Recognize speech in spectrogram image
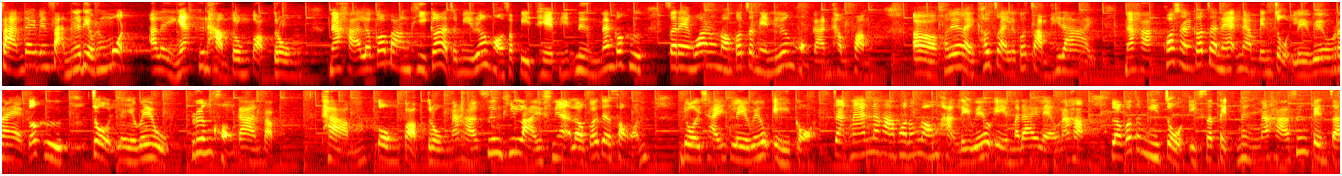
สารใดเป็นสารเนื้อเดียวทั้งหมด อะไรอย่างเงี้ยคือถามตรงตอบตรงนะคะ แล้วก็บางทีก็อาจจะมีเรื่องของสปีดเทสนิดนึง นั่นก็คือแสดงว่าน้องๆก็จะเน้นเรื่องของการทำความเเขาเรียกอะไรเข้าใจแล้วก็จำให้ได้นะคะ เพราะฉะนั้นก็จะแนะนำเป็นโจทย์เลเวลแรกก็คือโจทย์เลเวลเรื่องของการแบบ ถามตรงตอบตรงนะคะ ซึ่งที่ไลฟ์เนี่ยเราก็จะสอนโดยใช้เลเวล A ก่อน จากนั้นนะคะพอน้องๆผ่านเลเวล A มาได้แล้วนะคะ เราก็จะมีโจทย์อีกสเต็ปหนึ่งนะคะ ซึ่งเป็นจะ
